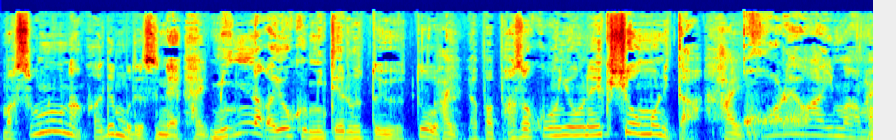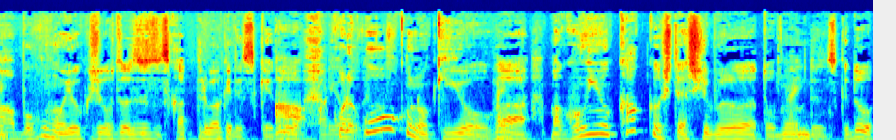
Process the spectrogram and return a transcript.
まあ、その中でもですね、はい、みんながよく見てるというと、はい、やっぱパソコン用の液晶モニター、これは今、まあ、僕もよく仕事ずつ使ってるわけですけど、これ、多くの企業が、まあ、軍用確保して渋谷だと思うんですけど、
